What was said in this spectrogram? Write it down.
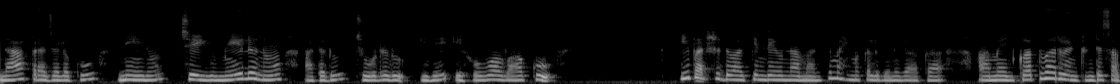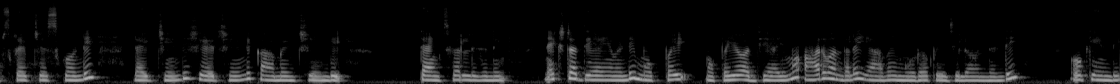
నా ప్రజలకు నేను చేయు మేలును అతడు చూడడు. ఇదే ఎహోవా వాకు ఈ పరిశుద్ధ వాక్యం దేవుని నామానికి మహిమ కలుగునుగాక. ఆమె క్రొత్తవారు వింటుంటే సబ్స్క్రైబ్ చేసుకోండి లైక్ చేయండి షేర్ చేయండి కామెంట్ చేయండి. థ్యాంక్స్ ఫర్ లిజనింగ్. నెక్స్ట్ అధ్యాయం అండి ముప్పై ముప్పయో అధ్యాయము ఆరు వందల యాభై మూడో పేజీలో ఉందండి. ఓకే అండి.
